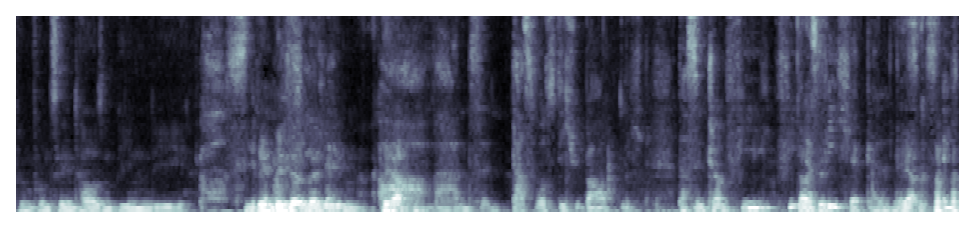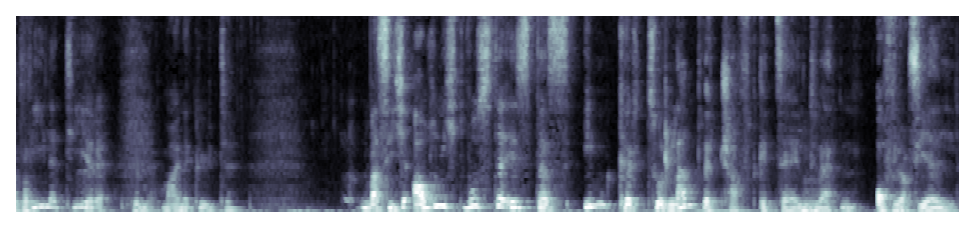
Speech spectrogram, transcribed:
5 und 10.000 Bienen, die, oh, die den Winter viele. überleben. Oh, ja. Wahnsinn. Das wusste ich überhaupt nicht. Das sind schon viel, viele sind, Viecher, gell? Das ja. ist echt viele Tiere. Genau. Meine Güte. Was ich auch nicht wusste, ist, dass Imker zur Landwirtschaft gezählt mhm. werden, offiziell. Ja.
